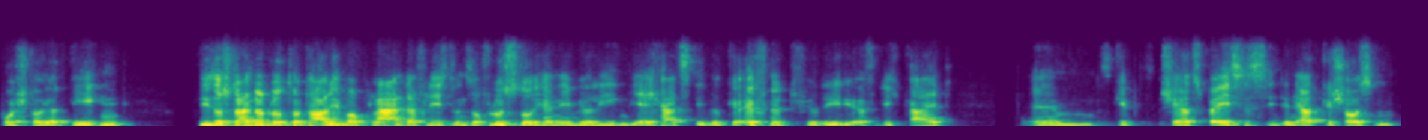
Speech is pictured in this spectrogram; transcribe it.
Bosch steuert gegen. Dieser Standort wird total überplant. Da fließt unser Fluss durch, an dem wir liegen. Die Echatz, die wird geöffnet für die Öffentlichkeit. Ähm, es gibt Shared Spaces in den Erdgeschossen.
